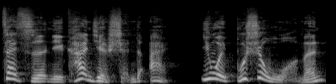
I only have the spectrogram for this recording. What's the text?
在此你看见神的爱，因为不是我们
